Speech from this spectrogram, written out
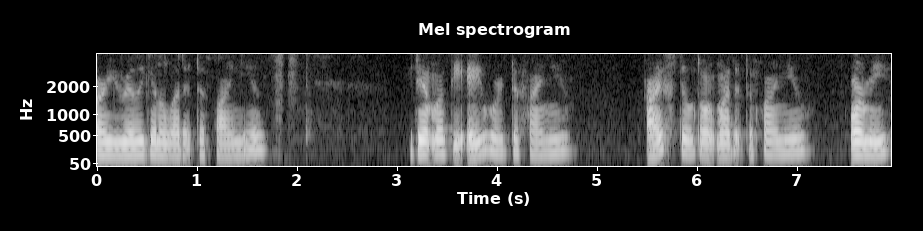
Are you really going to let it define you? You didn't let the A word define you. I still don't let it define you or me.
